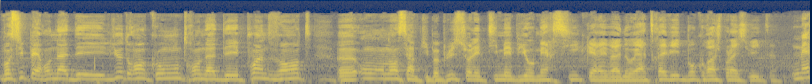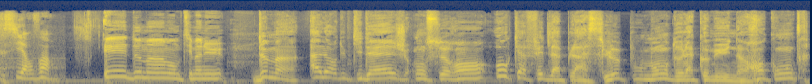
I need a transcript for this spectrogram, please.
Bon super, on a des lieux de rencontre, on a des points de vente. Euh, on, on en sait un petit peu plus sur les petits mets bio. Merci Claire Evano et à très vite. Bon courage pour la suite. Merci, au revoir. Et demain, mon petit Manu. Demain, à l'heure du petit-déj, on se rend au Café de la Place, le poumon de la commune. Rencontre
